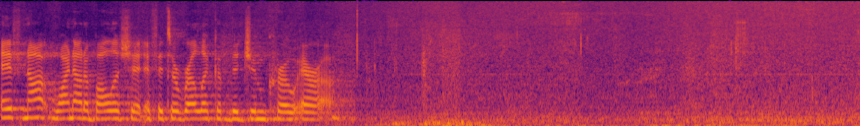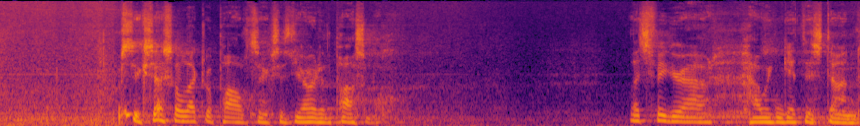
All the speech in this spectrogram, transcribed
If not, why not abolish it if it's a relic of the Jim Crow era? Successful electoral politics is the art of the possible. Let's figure out how we can get this done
